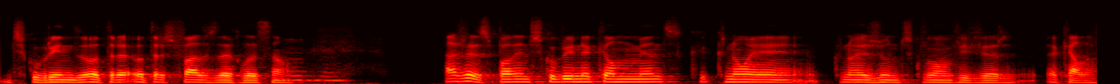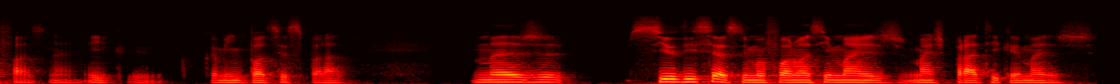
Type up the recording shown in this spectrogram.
descobrindo outra, outras fases da relação. Uhum. Às vezes podem descobrir naquele momento que, que, não é, que não é juntos que vão viver aquela fase né? e que, que o caminho pode ser separado. Mas se o dissesse de uma forma assim mais, mais prática e mais,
